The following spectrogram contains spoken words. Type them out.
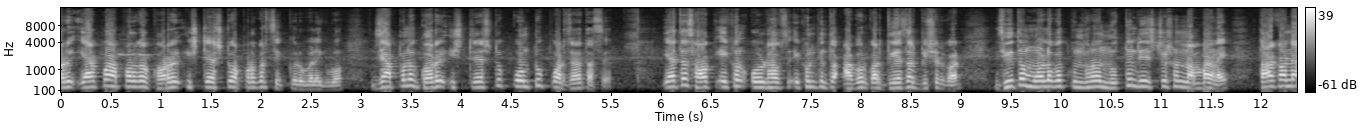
আৰু ইয়াৰ পৰা আপোনালোকৰ ঘৰৰ ষ্টেটাছটো আপোনালোকৰ চেক কৰিব লাগিব। যে আপোনাৰ ঘৰৰ ষ্টেটাছটো কোনটো পৰ্যায়ত আছে। ইয়াতে চাওক এইখন অল্ড হাউচ এইখন কিন্তু আগৰ ঘৰ দুহেজাৰ বিছৰ ঘৰ। যিহেতু মোৰ লগত কোনো ধৰণৰ নতুন ৰেজিষ্ট্ৰেশ্যন নাম্বাৰ নাই তাৰ কাৰণে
